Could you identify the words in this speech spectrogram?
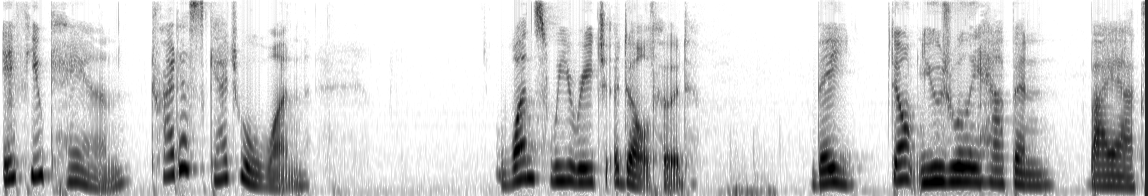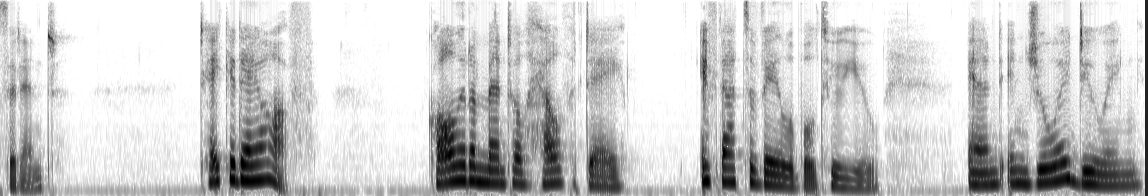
If you can, try to schedule one. Once we reach adulthood, they don't usually happen by accident. Take a day off. Call it a mental health day if that's available to you, and enjoy doing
